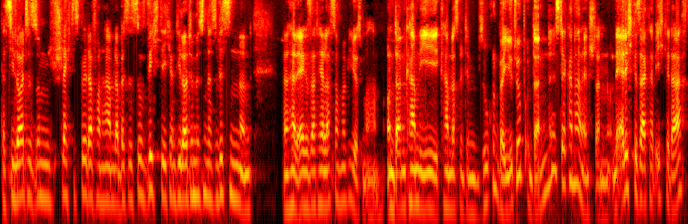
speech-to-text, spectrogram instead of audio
dass die Leute so ein schlechtes Bild davon haben, aber es ist so wichtig und die Leute müssen das wissen. Und dann hat er gesagt, ja, lass doch mal Videos machen. Und dann kam die, kam das mit dem Suchen bei YouTube und dann ist der Kanal entstanden. Und ehrlich gesagt habe ich gedacht,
